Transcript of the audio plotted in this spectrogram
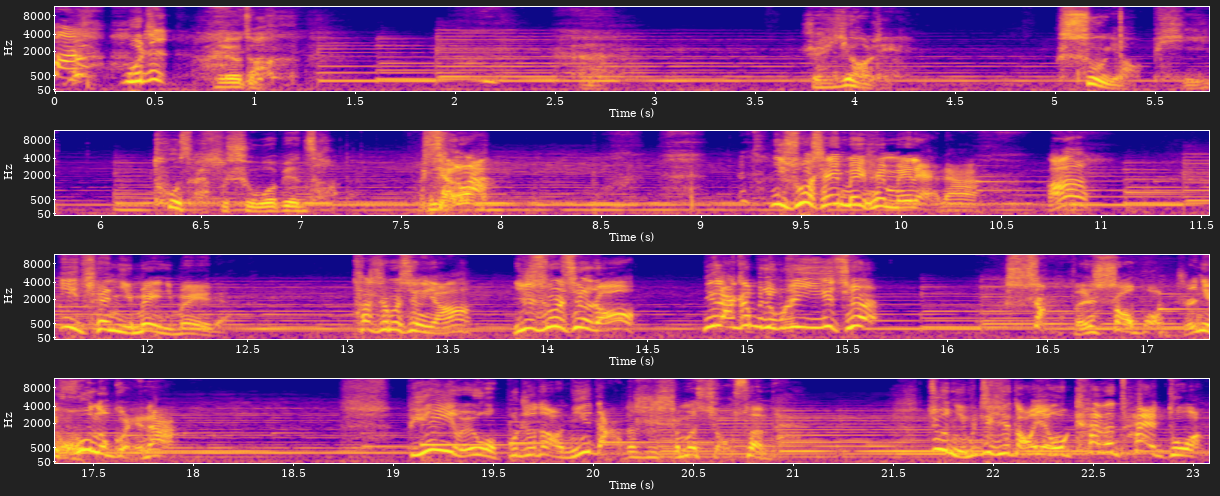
吗？我这刘总，人要脸，树要皮，兔崽不吃窝边草的。行了，你说谁没皮没脸呢？啊，一天你妹你妹的，他是不是姓杨？你是不是姓饶？你俩根本就不是一个气儿。上坟烧报纸，你糊弄鬼呢？别以为我不知道你打的是什么小算盘，就你们这些导演，我看的太多了。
